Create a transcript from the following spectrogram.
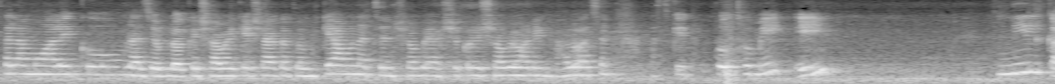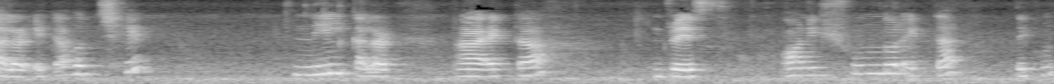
আসসালামু আলাইকুম। রাজা ব্লগে সবাইকে স্বাগতম। কেমন আছেন সবাই? আশা করি সবাই অনেক ভালো আছেন। আজকে প্রথমেই এই নীল কালার, এটা হচ্ছে নীল কালার একটা ড্রেস। অনেক সুন্দর একটা, দেখুন,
